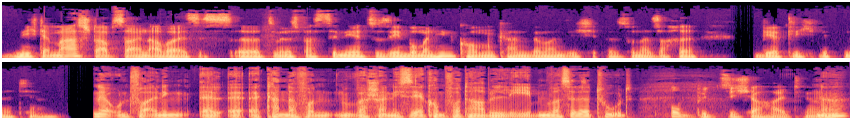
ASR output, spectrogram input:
nicht der Maßstab sein, aber es ist äh, zumindest faszinierend zu sehen, wo man hinkommen kann, wenn man sich äh, so einer Sache wirklich widmet, ja. Ja, und vor allen Dingen, er, er kann davon wahrscheinlich sehr komfortabel leben, was er da tut. Oh, mit Sicherheit, ja. Ne?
